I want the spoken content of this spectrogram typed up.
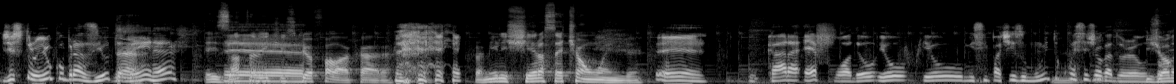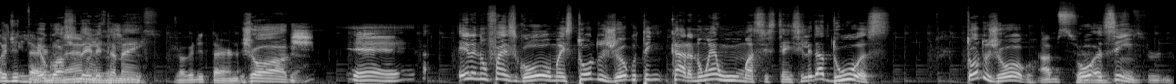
Destruiu com o Brasil também, né? É exatamente É. isso que eu ia falar, cara. pra mim ele cheira 7x1 ainda. É. O cara é foda. Eu, eu, eu me simpatizo muito com esse jogador. o E joga Thomas de terno, Eu gosto né, dele também. Joga de terno. Joga. É, Ele não faz gol, mas todo jogo tem. Cara, não é uma assistência, ele dá duas. Todo jogo. Absurdo. Ô, assim, absurdo.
